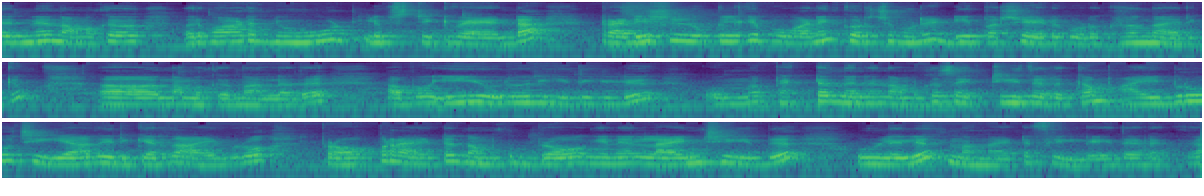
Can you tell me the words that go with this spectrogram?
തന്നെ നമുക്ക് ഒരുപാട് ന്യൂഡ് ലിപ്സ്റ്റിക് വേണ്ട. ട്രഡീഷണൽ ലുക്കിലേക്ക് പോകുകയാണെങ്കിൽ കുറച്ചും കൂടി ഡീപ്പർ ഷെയ്ഡ് കൊടുക്കുന്നതായിരിക്കും നമുക്ക് നല്ലത്. അപ്പോൾ ഈ ഒരു രീതിയിൽ ഒന്ന് പെട്ടെന്ന് തന്നെ നമുക്ക് സെറ്റ് ചെയ്തെടുക്കാം. ഐബ്രോ ചെയ്യാതിരിക്കരുത്. ഐബ്രോ പ്രോപ്പറായിട്ട് നമുക്ക് ബ്രോ ഇങ്ങനെ ലൈൻ ചെയ്ത് ഉള്ളിൽ നന്നായിട്ട് ഫില്ല് ചെയ്തെടുക്കുക.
